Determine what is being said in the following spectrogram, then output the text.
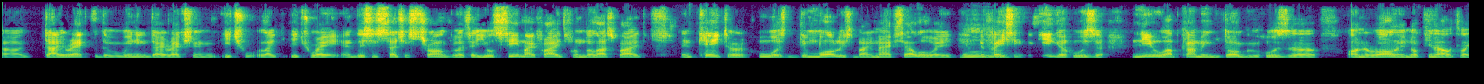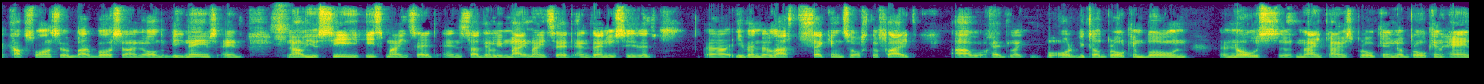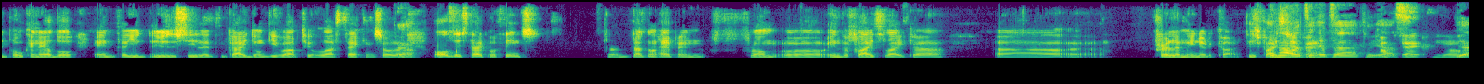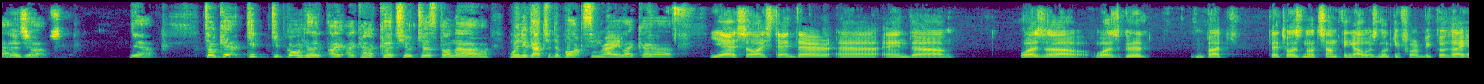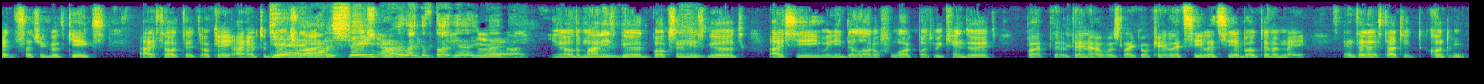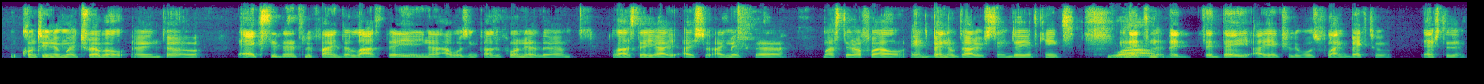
uh, direct the winning direction each like each way and this is such a strong let's say you'll see my fight from the last fight and Kattar who was demolished by Max Holloway Mhm. facing the Giga who is a new upcoming dog who's uh, on the roll and knocking out like Cub Swanson, Barboza and all the big names and now you see his mindset and suddenly my mindset and then you see that uh, even the last seconds of the fight I had like orbital broken bone nose uh, nine times broken a broken hand broken elbow and uh, you, you see that the guy don't give up till last second so Yeah. all these type of things uh, does not happen from uh, in the fights like uh, uh, preliminary card. These fights No, it's, exactly. Yes. Okay, you know, Yeah, that's yeah. Yeah. So keep keep going because I, I, kind of cut you just on uh when you got to the boxing, right? Like uh Yeah, so I stayed there uh, and um, was uh, was good, but that was not something I was looking for because I had such a good kicks. I thought that okay, I have to give a yeah, try. what a shame, Yeah. right? Like it's not. Yeah, you're yeah, right. like, you know, the money is good, boxing is good. I see we need a lot of work, but we can do it. But uh, then I was like, okay, let's see, let's see about MMA. and then I started con- continue my travel and uh, accidentally find the last day. You know, I was in California. The last day I I, saw I met uh, Master Rafael and Beneil Dariush same day at Kings. Wow. And that, that that day I actually was flying back to Amsterdam.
